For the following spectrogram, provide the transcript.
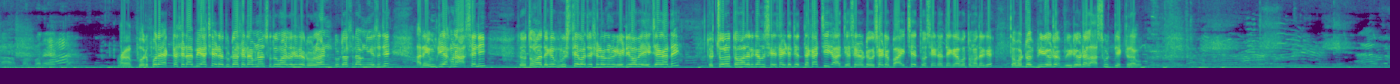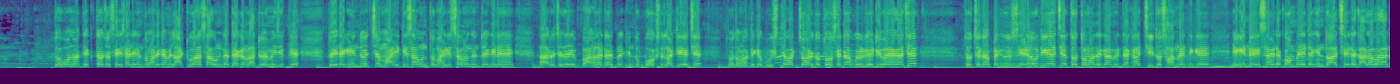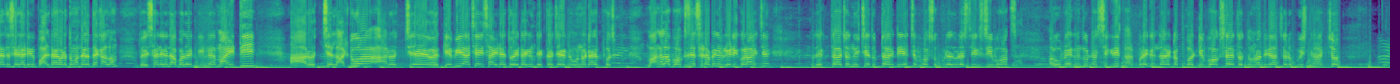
ফোর ফোরে একটা সেটআপই আছে, এটা দুটো সেটআপ না শুধুমাত্র সেটা রোল্যান্ড দুটো সেটআপ নিয়ে এসেছে, আর এমটি এখন আসেনি, তো তোমরা দেখে বুঝতে পারছ সেটা কিন্তু রেডি হবে এই জায়গাতেই। তো চলো তোমাদেরকে আমি সেই সাইডে দেখাচ্ছি আর যে সেটআপটা ওই সাইডে বাইছে তো সেটা দেখাবো তোমাদেরকে। তোমার তো ভিডিওটা ভিডিওটা লাস্ট দেখতে থাকো। তো বন্ধুরা দেখতে পাচ্ছ, সেই সাইডে কিন্তু তোমাদেরকে আমি লাটুয়া সাউন্ডকে দেখালাম, লাটুয়া মিউজিককে তো এটা কিন্তু হচ্ছে মাইটি সাউন্ড তো মাইটি সাউন্ড কিন্তু এখানে, আর হচ্ছে যে বাংলা টাইপের কিন্তু বক্স লাটিয়েছে তো তোমরা দেখে বুঝতে পারছ হয়তো, তো সেটা রেডি হয়ে গেছে। তো সেটআপটা কিন্তু সেটাও দিয়েছে, তো তোমাদেরকে আমি দেখাচ্ছি। তো সামনের দিকে, এই কিন্তু এই সাইডে কমপ্লিট এটা কিন্তু আছে, এটা গাঢ় বাগাট আছে সেই সাইডে পাল্টা করে তোমাদেরকে দেখালাম। তো এই সাইডে কিন্তু আপাতত তিনটা মাইতি, আর হচ্ছে লাটুয়া, আর হচ্ছে কেবি আছে এই সাইডে তো এটা কিন্তু দেখতে হচ্ছে একটা অন্যটা ফোস- বাংলা বক্স দিয়ে সেটআপটা কিন্তু রেডি করা হয়েছে। তো দেখতে পাচ্ছ, নিচে দুটা দিয়েছে বক্স উপরে দুটো সিক্স জি বক্স আর উপরে কিন্তু দুটা সিক্স জি তারপরে কিন্তু আর একটা ফোর ডি বক্স আছে, তো তোমরা দেখে আসলে বুঝতে পারছ।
